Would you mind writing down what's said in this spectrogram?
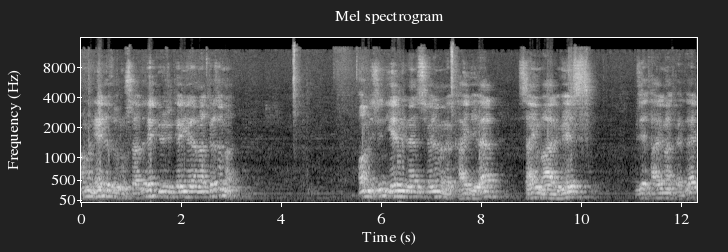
Ama nerede durmuşlardı? Hep yürüdükleri yeri anlatıyoruz ama onun için yerini ben söylememek kaydıyla Sayın Valimiz bize talimat verdiler.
